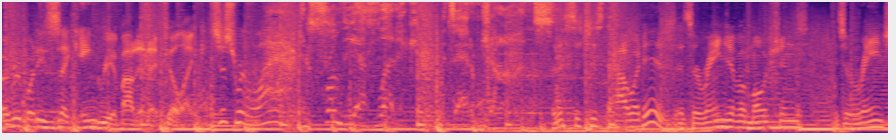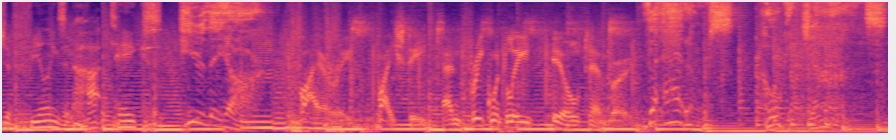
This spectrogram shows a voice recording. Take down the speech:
Everybody's like angry about it, I feel like. Just relax. And from The Athletic, it's Adam Jahns. This is just how it is. It's a range of emotions, it's a range of feelings and hot takes. Here they are fiery, feisty, and frequently ill tempered. The Adams, Hoge and Jahns.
